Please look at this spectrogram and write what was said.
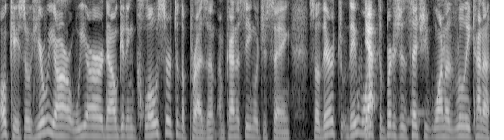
okay, so here we are. We are now getting closer to the present. I'm kind of seeing what you're saying. So they're they want Yeah. the British essentially want to really kind of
